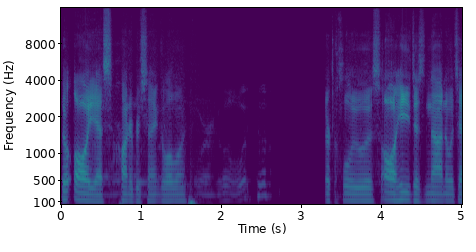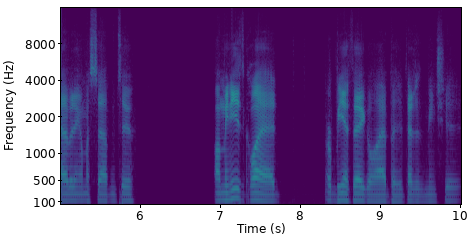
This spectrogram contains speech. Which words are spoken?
The- Oh yes, hundred percent global. They're clueless. Oh, he does not know what's happening. I'm gonna stab him too. I mean, he's glad, or BFA glad, but that doesn't mean shit.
